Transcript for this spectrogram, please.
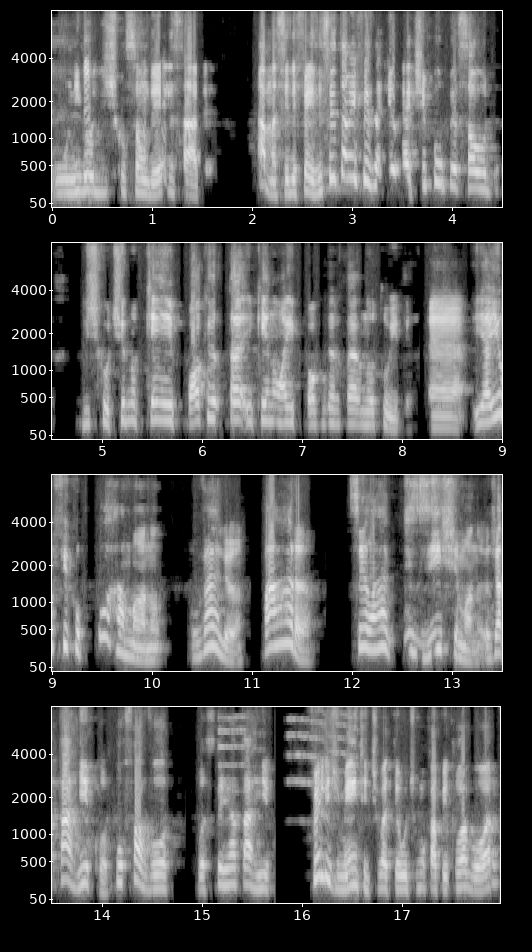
o nível de discussão dele, sabe? Ah, mas se ele fez isso, ele também fez aquilo. É tipo o pessoal discutindo quem é hipócrita e quem não é hipócrita no Twitter. É, e aí eu fico, porra, mano, velho, para. Sei lá, desiste, mano. Eu já tá rico, por favor. Você já tá rico. Felizmente, a gente vai ter o último capítulo agora.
